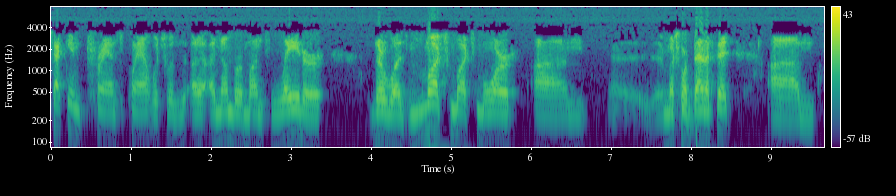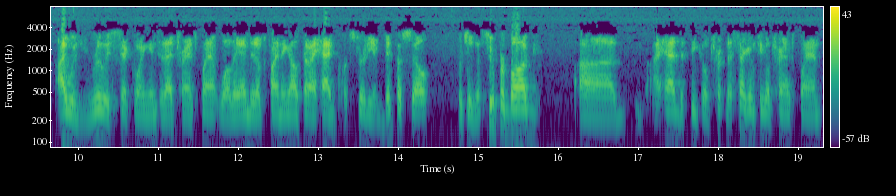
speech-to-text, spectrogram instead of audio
second transplant, which was a, a number of months later, there was much, much more, um, uh, much more benefit. Um, I was really sick going into that transplant. Well, they ended up finding out that I had Clostridium difficile, which is a superbug uh, I had the fecal, the second fecal transplant.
